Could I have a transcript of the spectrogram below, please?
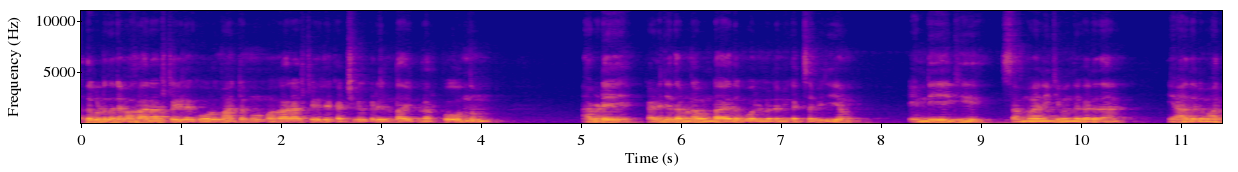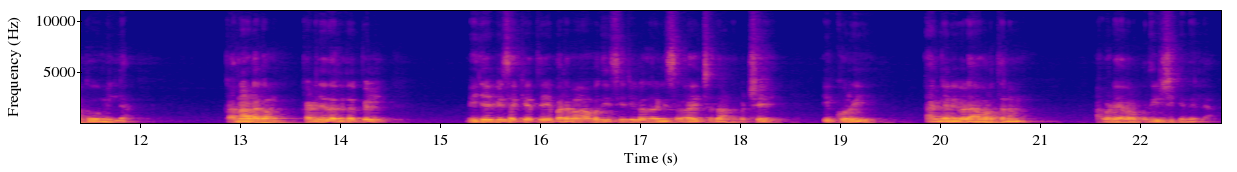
അതുകൊണ്ട് തന്നെ മഹാരാഷ്ട്രയിലെ കൂറുമാറ്റമോ മഹാരാഷ്ട്രയിലെ കക്ഷികൾക്കിടയിൽ ഉണ്ടായ പിളർപ്പോ ഒന്നും അവിടെ കഴിഞ്ഞ തവണ ഉണ്ടായതുപോലുള്ളൊരു മികച്ച വിജയം എൻ ഡി എക്ക് സമ്മാനിക്കുമെന്ന് കരുതാൻ യാതൊരു മാർഗവുമില്ല. കർണാടകം കഴിഞ്ഞ തെരഞ്ഞെടുപ്പിൽ ബി ജെ പി സഖ്യത്തെ പരമാവധി സീറ്റുകൾ നൽകി സഹായിച്ചതാണ്. പക്ഷേ ഇക്കുറി അങ്ങനെ ഒരു ആവർത്തനം അവിടെ അവർ പ്രതീക്ഷിക്കുന്നില്ല.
